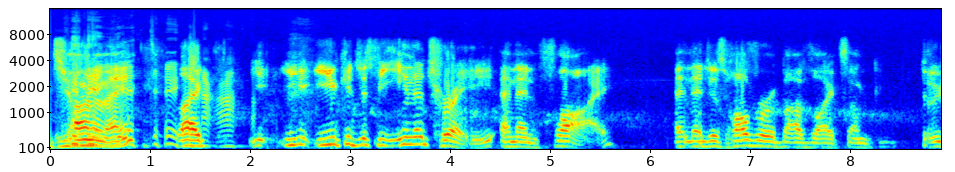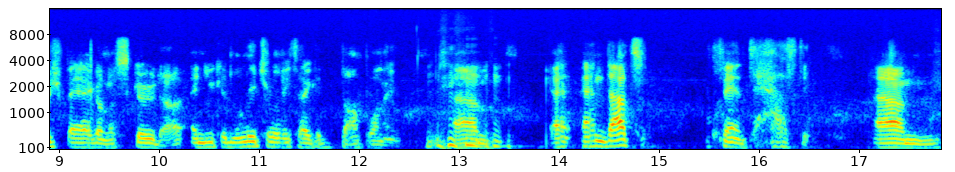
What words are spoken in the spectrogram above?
do you know what I mean? Like- you, you you could just be in a tree and then fly and then just hover above like some douchebag on a scooter and you could literally take a dump on him um, and, and that's fantastic um,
